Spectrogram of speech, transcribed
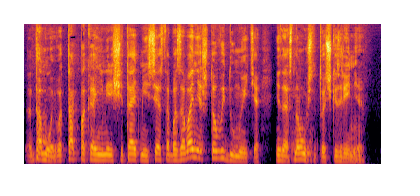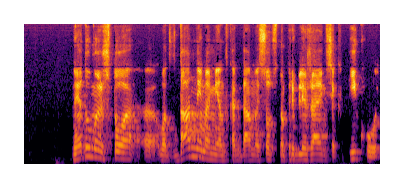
домой. Вот так, по крайней мере, считает Министерство образования. Что вы думаете, не знаю, с научной точки зрения? Но я думаю, что вот в данный момент, когда мы, собственно, приближаемся к пику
